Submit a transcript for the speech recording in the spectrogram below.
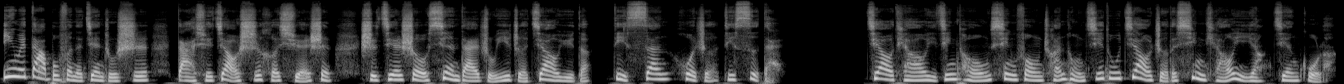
因为大部分的建筑师、大学教师和学生是接受现代主义者教育的第三或者第四代。教条已经同信奉传统基督教者的信条一样坚固了。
